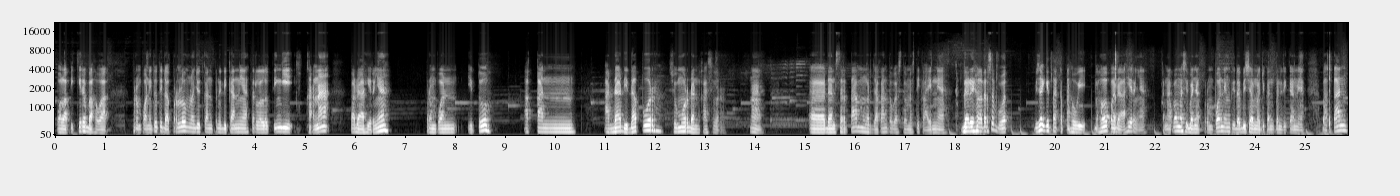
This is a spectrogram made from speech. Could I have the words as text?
pola pikir bahwa perempuan itu tidak perlu melanjutkan pendidikannya terlalu tinggi karena pada akhirnya perempuan itu akan ada di dapur, sumur dan kasur. Nah, eh, dan serta mengerjakan tugas domestik lainnya. Dari hal tersebut, bisa kita ketahui bahwa pada akhirnya kenapa masih banyak perempuan yang tidak bisa melanjutkan pendidikannya. Bahkan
